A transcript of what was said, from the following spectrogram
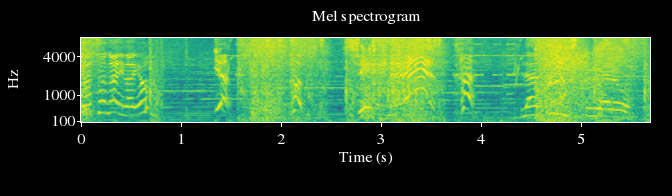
がさないわよ。やっはっ。しね。は楽にしてやろう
